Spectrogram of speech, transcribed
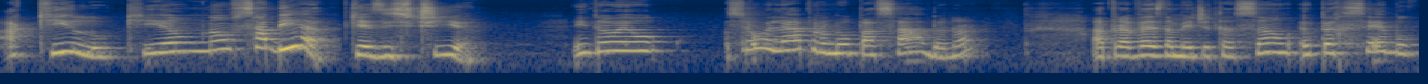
aquilo que eu não sabia que existia. Então eu, se eu olhar para o meu passado, né, através da meditação, eu percebo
